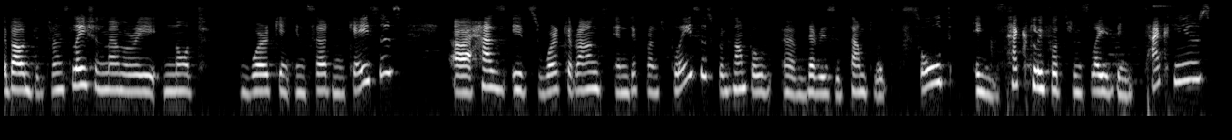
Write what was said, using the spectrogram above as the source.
about the translation memory not working in certain cases uh, has its workarounds in different places. For example, uh, there is a template sold exactly for translating tech news,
